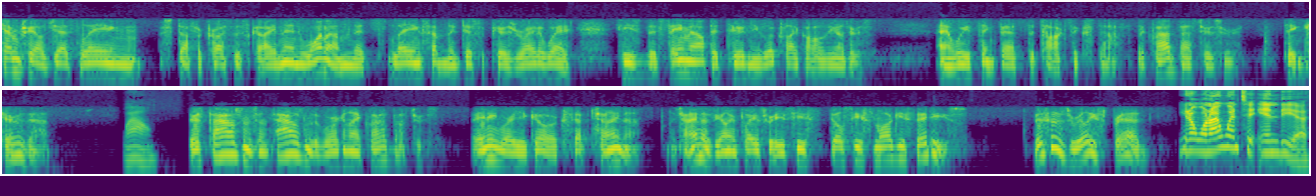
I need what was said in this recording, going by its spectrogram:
chemtrail jets laying stuff across the sky, and then one of them that's laying something that disappears right away. He's the same altitude, and he looks like all the others. And we think that's the toxic stuff. The cloudbusters are taking care of that. Wow. There's thousands and thousands of orgonite cloudbusters anywhere you go except China. China is the only place where you see still see smoggy cities. This is really spread. You know, when I went to India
